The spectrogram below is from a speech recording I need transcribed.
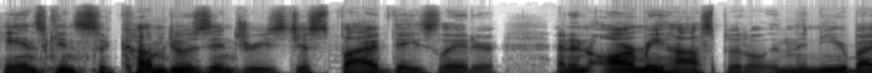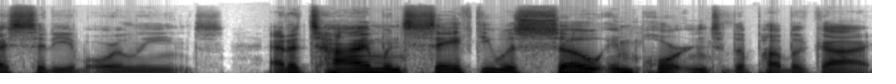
Hansgen succumbed to his injuries just five days later at an army hospital in the nearby city of Orleans. At a time when safety was so important to the public eye,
